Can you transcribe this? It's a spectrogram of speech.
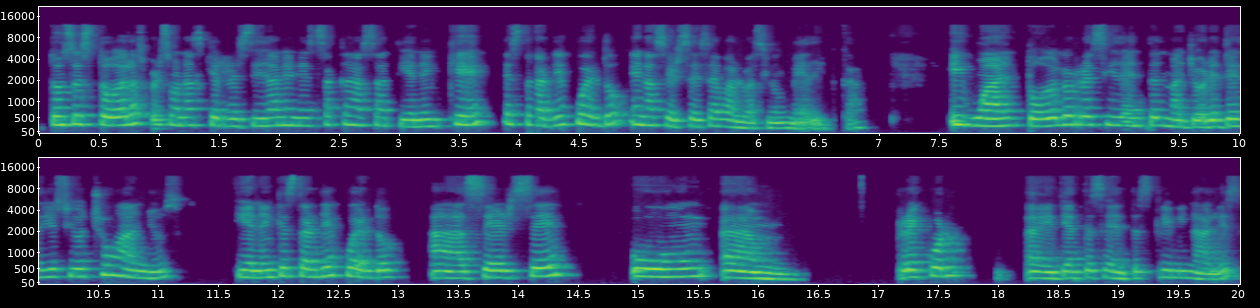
Entonces, todas las personas que residan en esa casa tienen que estar de acuerdo en hacerse esa evaluación médica. Igual, todos los residentes mayores de 18 años tienen que estar de acuerdo a hacerse un récord eh, de antecedentes criminales,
